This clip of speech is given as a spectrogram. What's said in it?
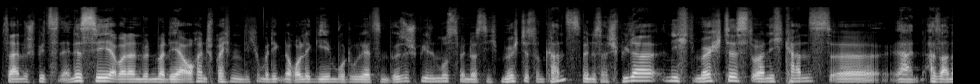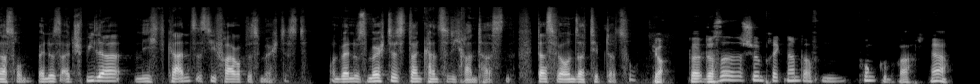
sein, du spielst ein NSC, aber dann würden wir dir ja auch entsprechend nicht unbedingt eine Rolle geben, wo du jetzt ein Böse spielen musst, wenn du es nicht möchtest und kannst. Wenn du es als Spieler nicht möchtest oder nicht kannst, äh, ja, also andersrum. Wenn du es als Spieler nicht kannst, ist die Frage, ob du es möchtest. Und wenn du es möchtest, dann kannst du dich rantasten. Das wäre unser Tipp dazu. Ja, das ist schön prägnant auf den Punkt gebracht. Ja,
